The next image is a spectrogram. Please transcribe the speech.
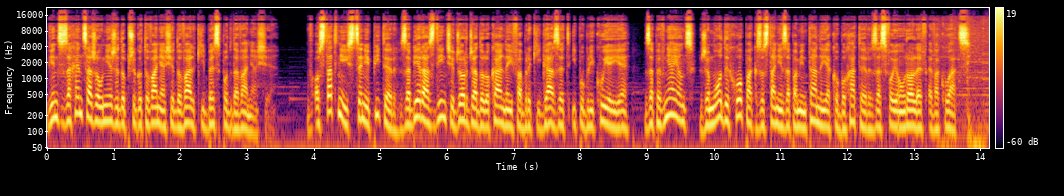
więc zachęca żołnierzy do przygotowania się do walki bez poddawania się. W ostatniej scenie Peter zabiera zdjęcie George'a do lokalnej fabryki gazet i publikuje je, zapewniając, że młody chłopak zostanie zapamiętany jako bohater za swoją rolę w ewakuacji.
